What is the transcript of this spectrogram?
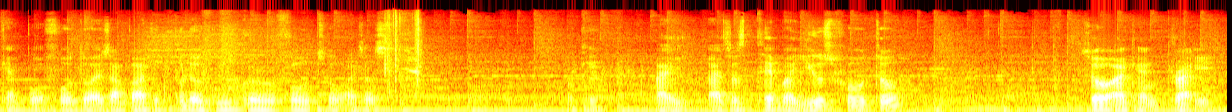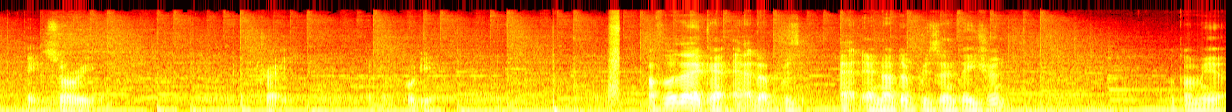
Can put a photo. Example, I to put a Google photo. I just okay. I I just tap a use photo. So I can drag it. Hey, sorry. Drag it. I can put it after that, I can add a add another presentation. Here,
